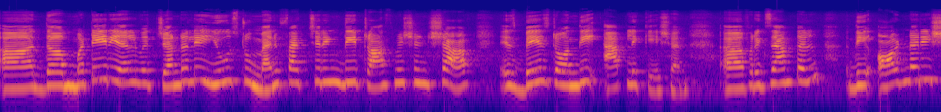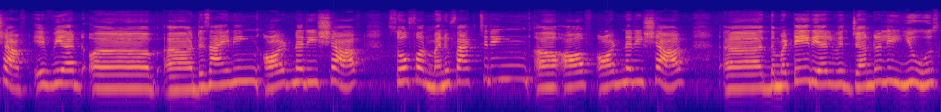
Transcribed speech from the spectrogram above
Uh, the material which generally used to manufacturing the transmission shaft is based on the application. Uh, for example the ordinary shaft if we are uh, uh, designing ordinary shaft so for manufacturing of ordinary shaft, the material which generally used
